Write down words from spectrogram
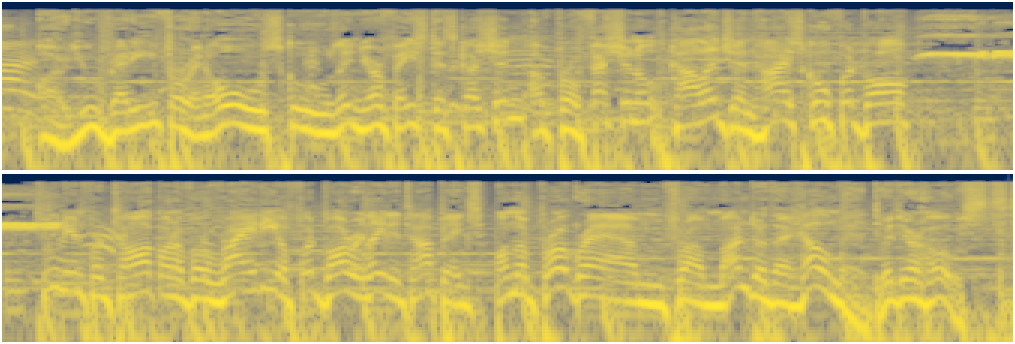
Are you ready for an old school in your face discussion of professional, college, and high school football? Tune in for talk on a variety of football related topics on the program From Under the Helmet with your hosts,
